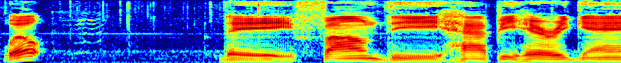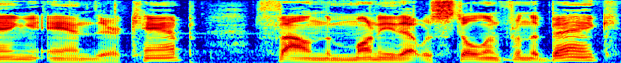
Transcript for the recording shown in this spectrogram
well, they found the Happy Harry gang and their camp, found the money that was stolen from the bank,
